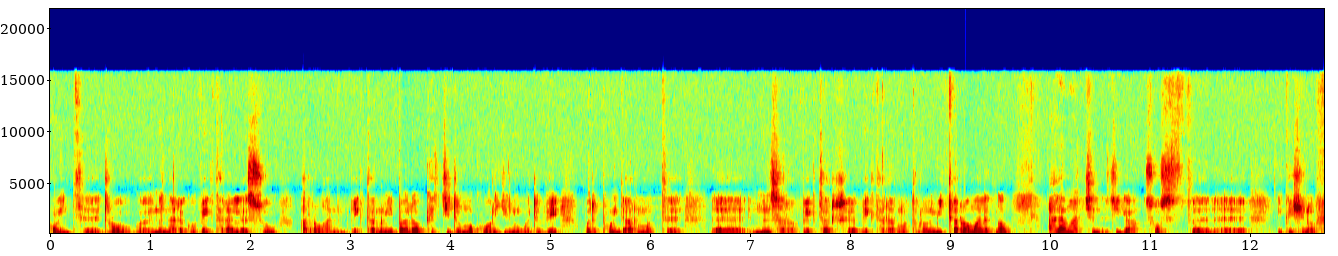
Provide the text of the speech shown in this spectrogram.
point draw የምናደርገው vector አለ እሱ R one vector ነው የሚባለው። ከዚህ ደግሞ ከኦሪጂኑ ወደ ፖይንት አርኖት የምንሰራው ቬክተር ቬክተር አርኖት ተብሎ የሚጠራው ማለት ነው። አላማችን እዚህ ጋር ሶስት equation of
